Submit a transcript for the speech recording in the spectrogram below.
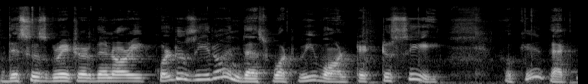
this is greater than or equal to 0 and that's what we wanted to see. Okay that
